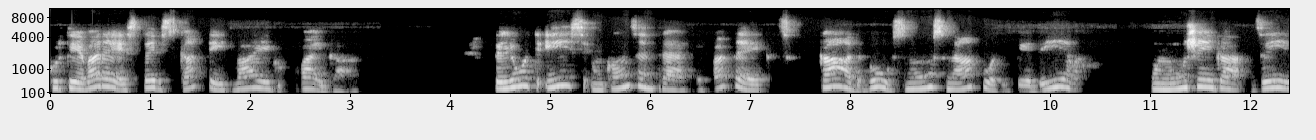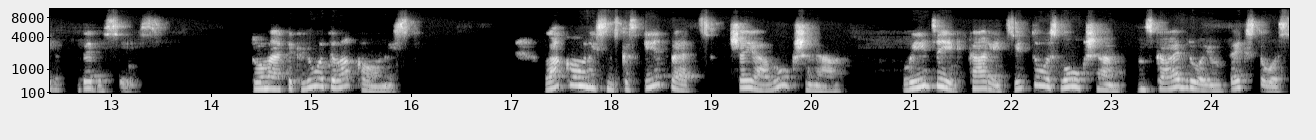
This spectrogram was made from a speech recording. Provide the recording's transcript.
kur tie varēs tevi skatīt vaigu vaigā. Te ļoti īsi un koncentrēti ir pateikts, kāda būs mūsu nākotne pie Dieva un mūžīgā dzīve debesīs. Tomēr tik ļoti lakoniski. Lakonisms, kas ietverts šajā lūkšanā, līdzīgi kā arī citos lūkšanu un skaidrojumu tekstos,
